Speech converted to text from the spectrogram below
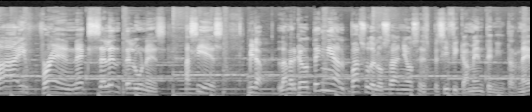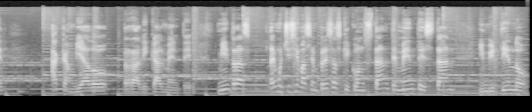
My friend, excelente lunes. Así es. Mira, la mercadotecnia al paso de los años, específicamente en Internet, ha cambiado radicalmente. Mientras hay muchísimas empresas que constantemente están invirtiendo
